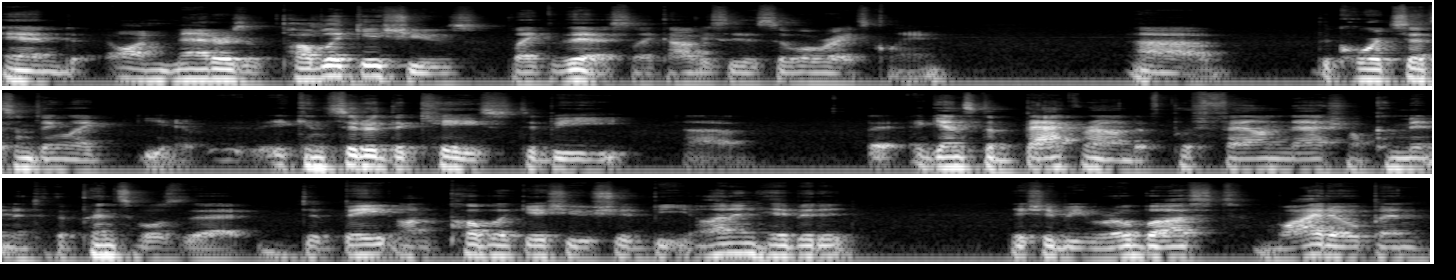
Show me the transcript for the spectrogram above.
and on matters of public issues like this, like obviously the civil rights claim, uh, the court said something like, you know, it considered the case to be uh, against the background of profound national commitment to the principles that debate on public issues should be uninhibited, they should be robust, wide open,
